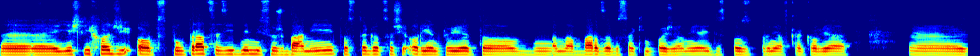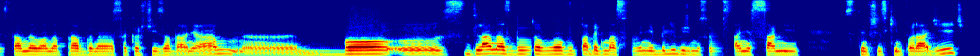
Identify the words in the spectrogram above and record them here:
E, jeśli chodzi o współpracę z innymi służbami, to z tego co się orientuję, to była na bardzo wysokim poziomie i dyspozytornia w Krakowie stanęła naprawdę na wysokości zadania, bo dla nas był to no, wypadek masowy, nie bylibyśmy sobie w stanie sami z tym wszystkim poradzić,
